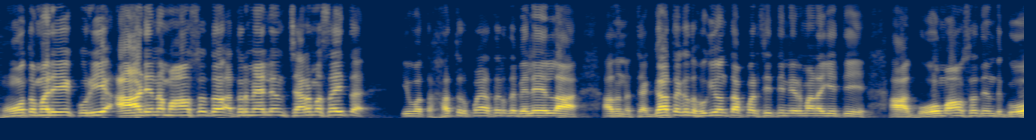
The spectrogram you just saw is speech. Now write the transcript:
ಹೋತ ಮರಿ ಕುರಿ ಆಡಿನ ಮಾಂಸದ ಅದ್ರ ಮೇಲಿನ ಚರ್ಮ ಸಹಿತ ಇವತ್ತು ಹತ್ತು ರೂಪಾಯಿ ಹತ್ತಿರದ ಬೆಲೆ ಇಲ್ಲ. ಅದನ್ನು ತೆಗ್ಗ ತೆಗೆದು ಹುಗಿಯುವಂಥ ಪರಿಸ್ಥಿತಿ ನಿರ್ಮಾಣ ಆಗೈತಿ. ಆ ಗೋಮಾಂಸದಿಂದ ಗೋ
